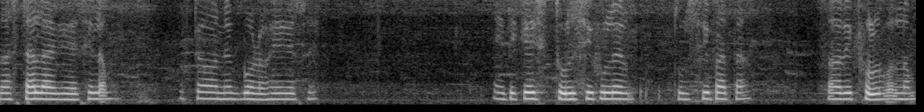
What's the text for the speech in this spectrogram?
গাছটা লাগিয়েছিলাম। এটা অনেক বড় হয়ে গেছে। এদিকে তুলসী ফুলের তুলসী পাতা। সরি ফুল বললাম।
